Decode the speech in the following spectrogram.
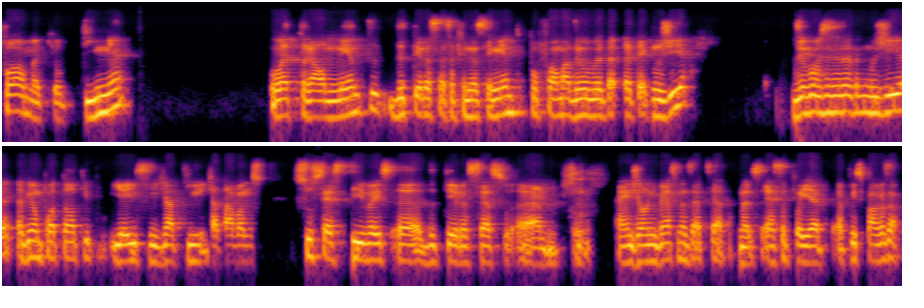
forma que eu tinha, lateralmente, de ter acesso a financiamento por forma a desenvolver a tecnologia. Desenvolver a tecnologia, havia um protótipo e aí sim já, tinha, já estávamos suscetíveis uh, de ter acesso um, a angel investments, etc. Mas essa foi a, a principal razão.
